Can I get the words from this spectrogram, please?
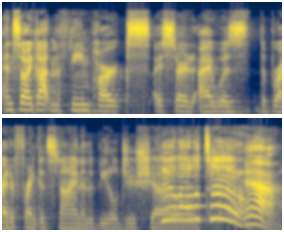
And so I got in the theme parks. I started. I was the Bride of Frankenstein and the Beetlejuice show. Get out of town. Yeah.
